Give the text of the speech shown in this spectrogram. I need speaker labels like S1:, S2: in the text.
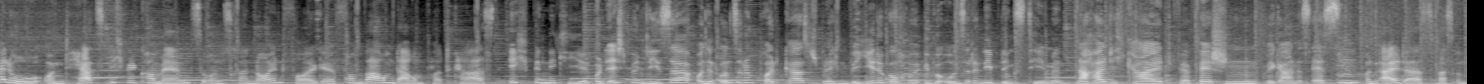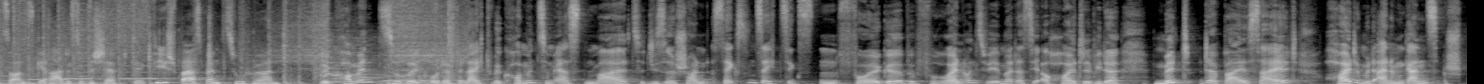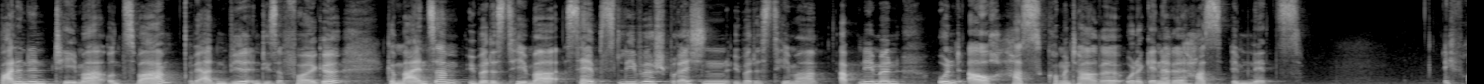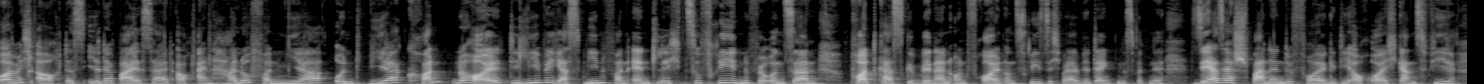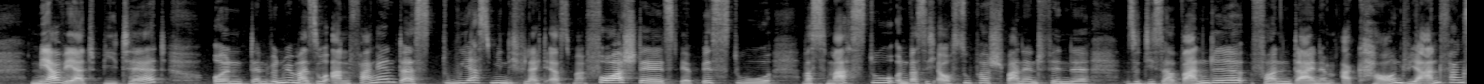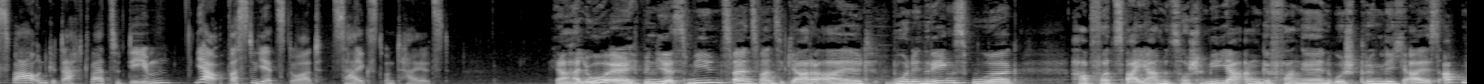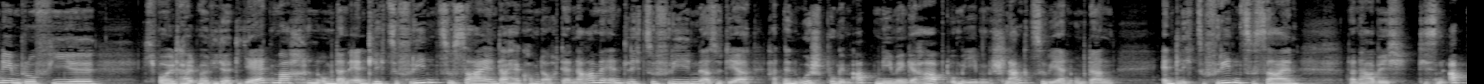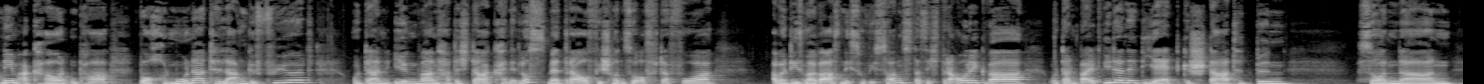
S1: Hallo und herzlich willkommen zu unserer neuen Folge vom Warum Darum Podcast. Ich bin Niki.
S2: Und ich bin Lisa und in unserem Podcast sprechen wir jede Woche über unsere Lieblingsthemen. Nachhaltigkeit, Fair Fashion, veganes Essen
S1: und all das, was uns sonst gerade so beschäftigt. Viel Spaß beim Zuhören.
S2: Willkommen zurück oder vielleicht willkommen zum ersten Mal zu dieser schon 66. Folge. Wir freuen uns wie immer, dass ihr auch heute wieder mit dabei seid. Heute mit einem ganz spannenden Thema und zwar werden wir in dieser Folge gemeinsam über das Thema Selbstliebe sprechen, über das Thema Abnehmen und auch Hasskommentare oder generell Hass im Netz.
S1: Ich freue mich auch, dass ihr dabei seid. Auch ein Hallo von mir. Und wir konnten heute die liebe Jasmin von Endlich Zufrieden für unseren Podcast gewinnen und freuen uns riesig, weil wir denken, es wird eine sehr, sehr spannende Folge, die auch euch ganz viel Mehrwert bietet. Und dann würden wir mal so anfangen, dass du, Jasmin, dich vielleicht erstmal vorstellst. Wer bist du? Was machst du? Und was ich auch super spannend finde, so dieser Wandel von deinem Account, wie er anfangs war und gedacht war, zu dem, ja, was du jetzt dort zeigst und teilst.
S3: Ja, hallo, äh, ich bin die Jasmin, 22 Jahre alt, wohne in Regensburg, habe vor zwei Jahren mit Social Media angefangen, ursprünglich als Abnehmprofil ich wollte halt mal wieder Diät machen, um dann endlich zufrieden zu sein. Daher kommt auch der Name endlich zufrieden. Also der hat einen Ursprung im Abnehmen gehabt, um eben schlank zu werden, um dann endlich zufrieden zu sein. Dann habe ich diesen Abnehm-Account ein paar Wochen, Monate lang geführt und dann irgendwann hatte ich da keine Lust mehr drauf, wie schon so oft davor. Aber diesmal war es nicht so wie sonst, dass ich traurig war und dann bald wieder eine Diät gestartet bin, sondern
